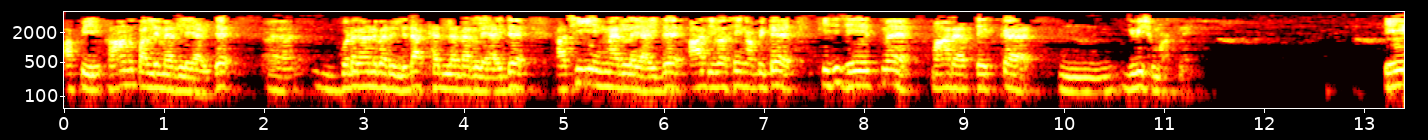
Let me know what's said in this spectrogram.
අපි කාණුපල්ලේ මැරෙලයිද ගොඩ ගන්න බැරි ලෙඩක් හැදිලා මැරෙලයිද අසීයෙන් මැරෙලයිද ආදි වශයෙන් අපිට කිසිසේත්ම මායත් එක්ක givisුමක් නැහැ. ඒ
